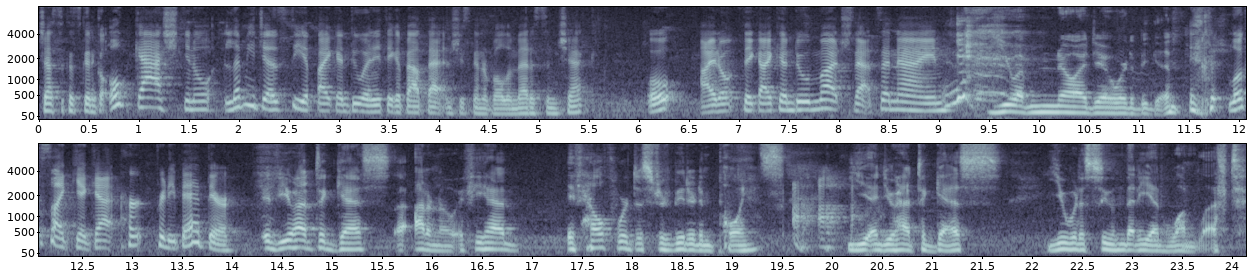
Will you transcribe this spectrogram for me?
Jessica's gonna go. Oh gosh, you know, let me just see if I can do anything about that, and she's gonna roll a medicine check. Oh, I don't think I can do much. That's a nine. You have no idea where to begin. Looks like you got hurt pretty bad there. If you had to guess, uh, I don't know, if he had, if health were distributed in points, y- and you had to guess, you would assume that he had one left.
